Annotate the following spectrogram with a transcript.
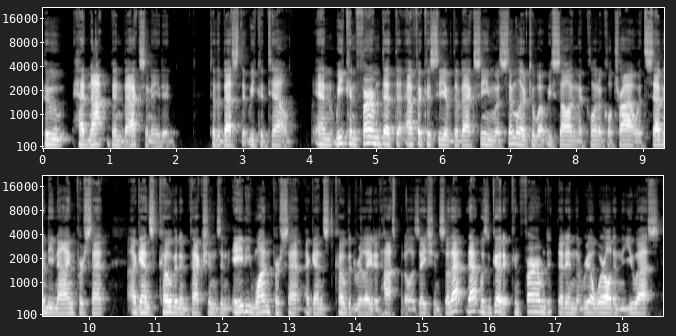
who had not been vaccinated to the best that we could tell. And we confirmed that the efficacy of the vaccine was similar to what we saw in the clinical trial with 79% against COVID infections and 81% against COVID related hospitalization. So that, that was good. It confirmed that in the real world in the US,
